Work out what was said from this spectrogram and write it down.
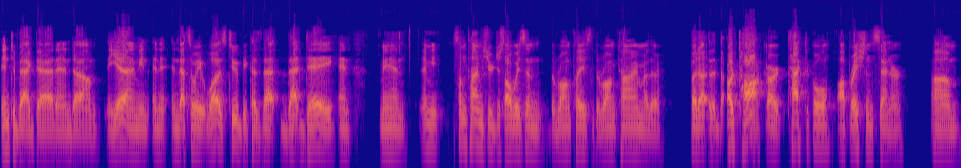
into Baghdad, and um, yeah, I mean, and and that's the way it was too, because that that day, and man, I mean, sometimes you're just always in the wrong place at the wrong time, or the. But uh, our TOC, our tactical operations center, um,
